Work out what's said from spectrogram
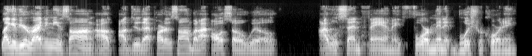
Like if you're writing me a song, I'll I'll do that part of the song, but I also will I will send fam a four minute voice recording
